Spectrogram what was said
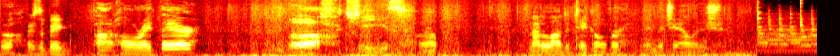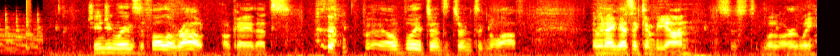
Oh, there's a big pothole right there. Oh, jeez. Well, not allowed to take over in the challenge. Changing lanes to follow route. Okay, that's. hopefully it turns the turn signal off. I mean, I guess it can be on. It's just a little early.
